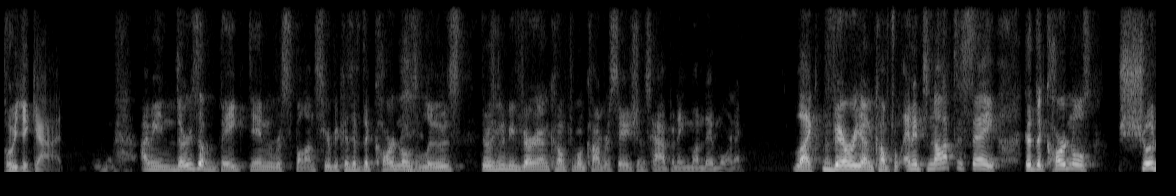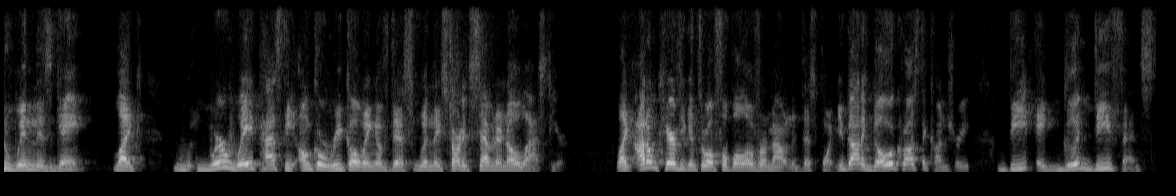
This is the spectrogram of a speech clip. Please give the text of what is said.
Who you got? I mean, there's a baked in response here because if the Cardinals lose, there's going to be very uncomfortable conversations happening Monday morning. Like, very uncomfortable. And it's not to say that the Cardinals should win this game. Like we're way past the Uncle Ricoing of this when they started 7 and 0 last year. Like I don't care if you can throw a football over a mountain at this point. You got to go across the country, beat a good defense,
